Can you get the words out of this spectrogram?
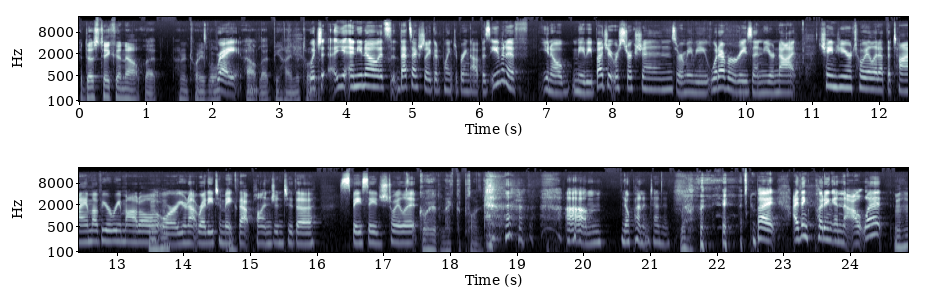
It does take an outlet, 120 volt Right. outlet behind the toilet. Which uh, and you know it's that's actually a good point to bring up is even if you know maybe budget restrictions or maybe whatever reason you're not changing your toilet at the time of your remodel Mm-hmm. or you're not ready to make that plunge into the space age toilet Go ahead and make the plunge. no pun intended but i think putting in the outlet Mm-hmm.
